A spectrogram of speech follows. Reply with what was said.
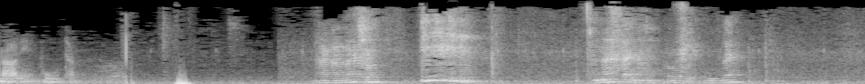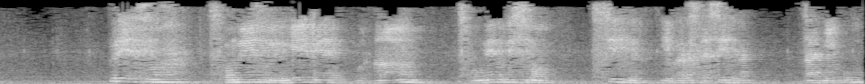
pravim putem. Draga braćo nastavljamo prošle putle Prije smo spomenuli liječenje Kur'anom, spomenuli smo sihr i vrste sihra zadnji put.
